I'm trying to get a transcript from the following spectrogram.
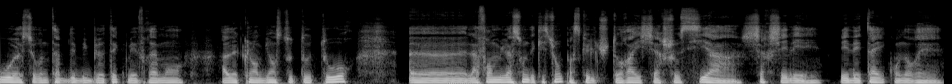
ou euh, sur une table de bibliothèque, mais vraiment avec l'ambiance tout autour. Euh, la formulation des questions, parce que le tutorat, il cherche aussi à chercher les, les détails qu'on aurait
